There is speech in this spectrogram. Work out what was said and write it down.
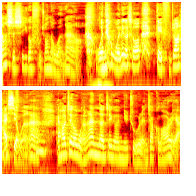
当时是一个服装的文案啊，我那我那个时候给服装还写文案，然后这个文案的这个女主人叫 Gloria，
